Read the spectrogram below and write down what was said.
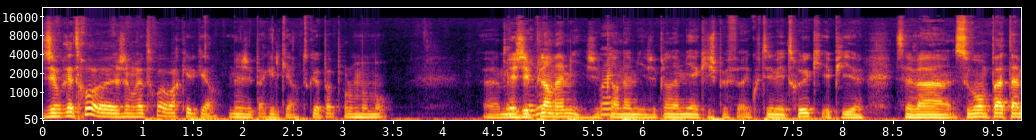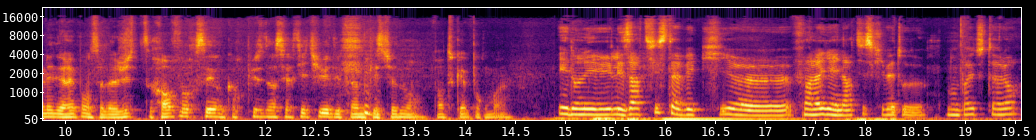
J'aimerais trop, euh, j'aimerais trop avoir quelqu'un, mais j'ai pas quelqu'un. En tout cas, pas pour le moment. Euh, mais j'ai plein d'amis, j'ai Ouais. plein d'amis, j'ai plein d'amis à qui je peux faire écouter mes trucs et puis euh, ça va souvent pas t'amener des réponses, ça va juste renforcer encore plus d'incertitudes et plein de questionnements. Enfin, en tout cas pour moi. Et dans les, les artistes avec qui. euh, Enfin là, il y a une artiste qui va être au. On en parlait tout à l'heure.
